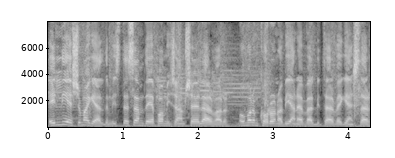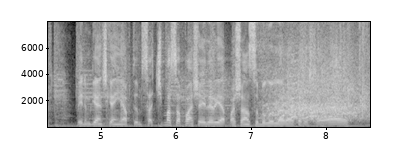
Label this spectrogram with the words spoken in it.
50 yaşıma geldim. İstesem de yapamayacağım şeyler var. Umarım korona bir an evvel biter ve gençler benim gençken yaptığım saçma sapan şeyleri yapma şansı bulurlar arkadaşlar. Evet.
